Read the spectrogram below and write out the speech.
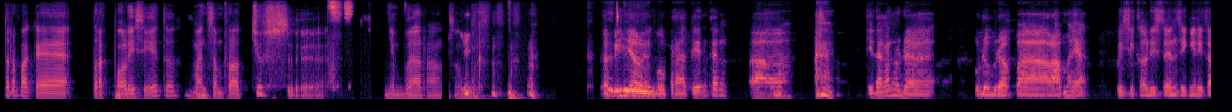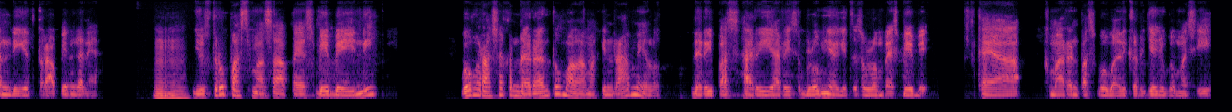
Terpakai truk polisi itu main semprot cus eh, nyebar langsung. Tapi jangan gue perhatiin kan eh, kita kan udah udah berapa lama ya physical distancing ini kan diterapin kan ya. Mm-mm. Justru pas masa PSBB ini gue ngerasa kendaraan tuh malah makin rame loh dari pas hari-hari sebelumnya gitu sebelum PSBB. Kayak kemarin pas gue balik kerja juga masih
